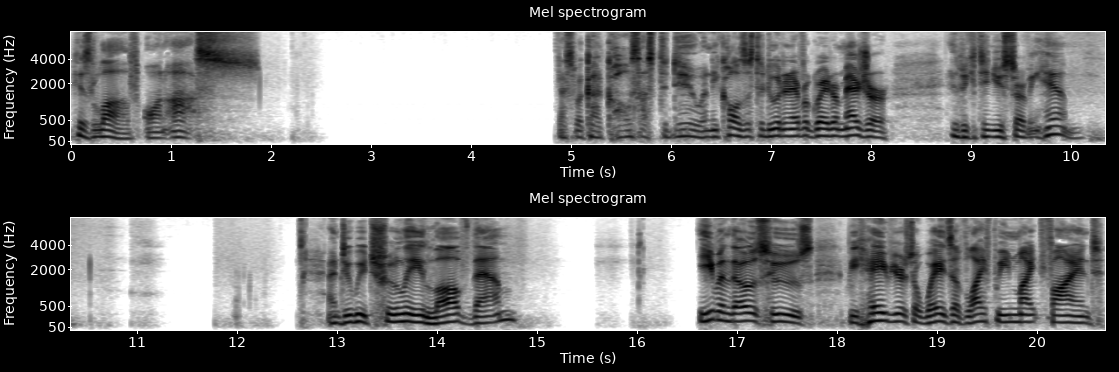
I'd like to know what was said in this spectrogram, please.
his love on us. That's what God calls us to do, and he calls us to do it in ever greater measure as we continue serving him. And do we truly love them? Even those whose behaviors or ways of life we might find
